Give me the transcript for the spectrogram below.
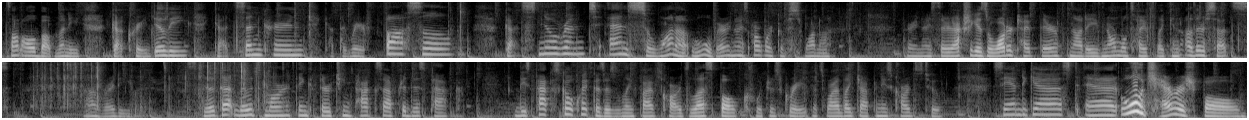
It's not all about money. Got Cradily, got Sunkern, got the rare Fossil, got Snorunt, and Swanna. Ooh, very nice artwork of Swanna. Very nice. There actually is a water type there, not a normal type like in other sets. Alrighty. Still got loads more. I think 13 packs after this pack. These packs go quick because there's only five cards, less bulk, which is great. That's why I like Japanese cards too. Sandygast and oh, Cherish Ball.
